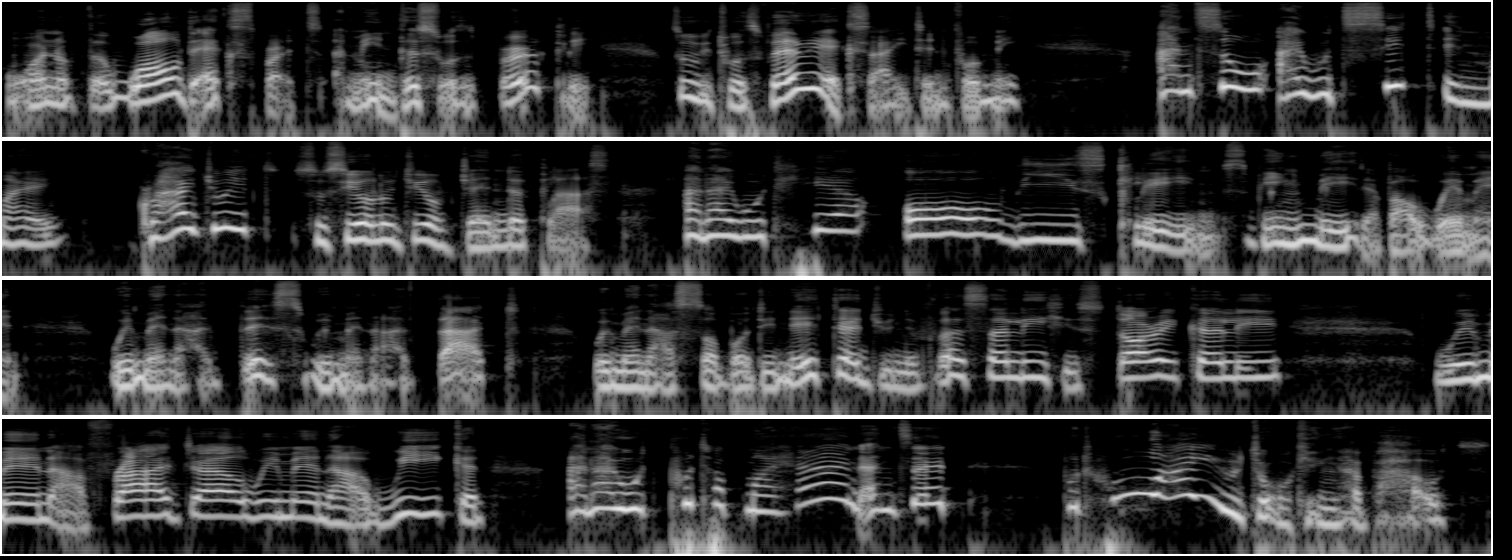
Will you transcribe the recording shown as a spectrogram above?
one of the world experts. I mean, this was Berkeley. So it was very exciting for me. And so I would sit in my graduate sociology of gender class and I would hear all these claims being made about women. Women are this, women are that, women are subordinated universally, historically, women are fragile, women are weak. And, and I would put up my hand and said, But who are you talking about?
